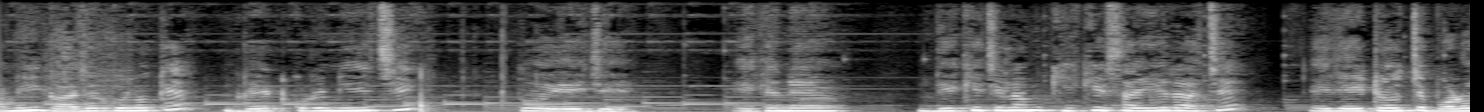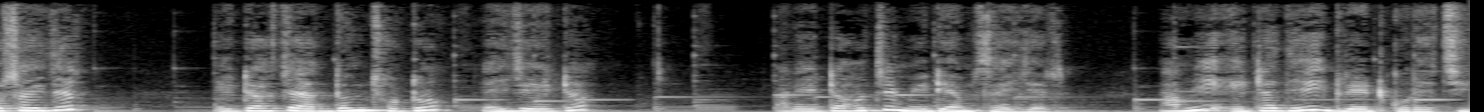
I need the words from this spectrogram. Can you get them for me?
আমি গাজরগুলোকে গ্রেট করে নিয়েছি। তো এই যে এখানে দেখেছিলাম কি কি সাইজের আছে। এই যে এটা হচ্ছে বড় সাইজের, এটা হচ্ছে একদম ছোট, এই যে এটা। আর এটা হচ্ছে মিডিয়াম সাইজের। আমি এটা দিয়েই গ্রেড করেছি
